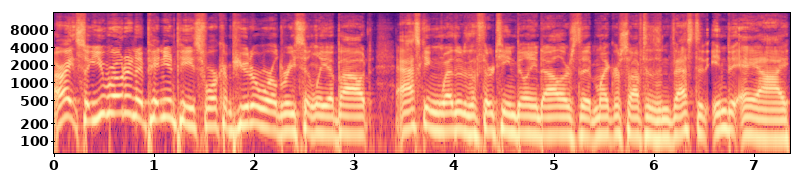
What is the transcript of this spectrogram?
All right, so you wrote an opinion piece for Computerworld recently about asking whether the $13 billion that Microsoft has invested into AI,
